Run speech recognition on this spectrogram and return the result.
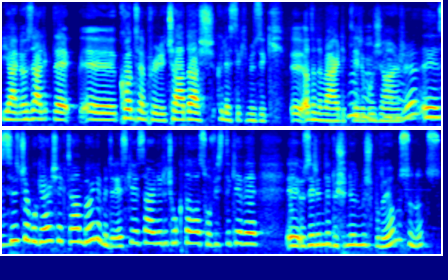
yani özellikle e, contemporary, çağdaş klasik müzik e, adını verdikleri bu janrı. E, sizce bu gerçekten böyle midir? Eski eserleri çok daha sofistike ve e, üzerinde düşünülmüş buluyor musunuz?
